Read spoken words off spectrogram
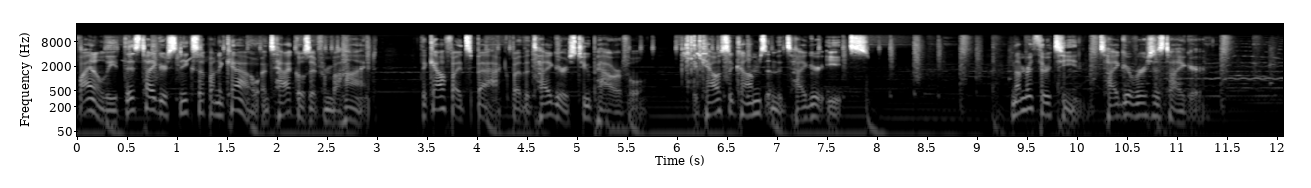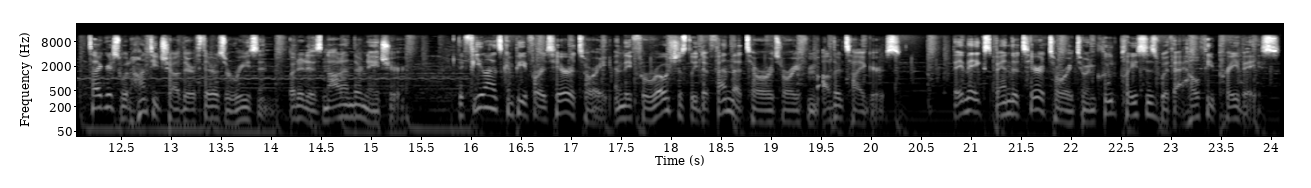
Finally, this tiger sneaks up on a cow and tackles it from behind. The cow fights back, but the tiger is too powerful. The cow succumbs and the tiger eats. Number 13. Tiger vs. Tiger Tigers would hunt each other if there is a reason, but it is not in their nature. The felines compete for a territory, and they ferociously defend that territory from other tigers. They may expand their territory to include places with a healthy prey base.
